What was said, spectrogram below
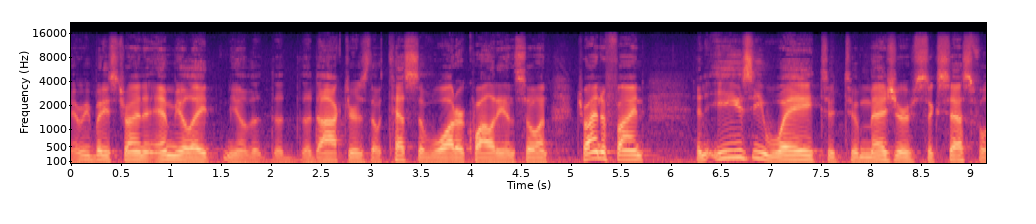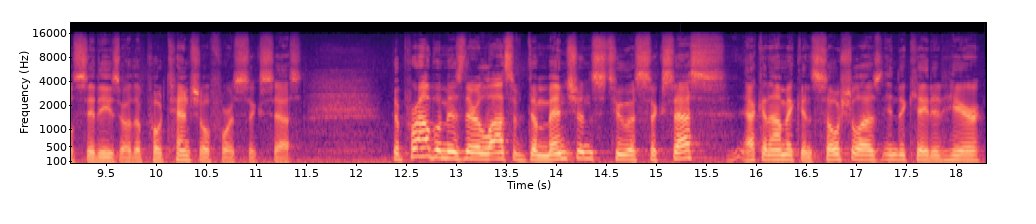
Everybody's trying to emulate, you know, the, the, the, doctors, the tests of water quality and so on, trying to find an easy way to, to measure successful cities or the potential for success. The problem is there are lots of dimensions to a success, economic and social, as indicated here.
